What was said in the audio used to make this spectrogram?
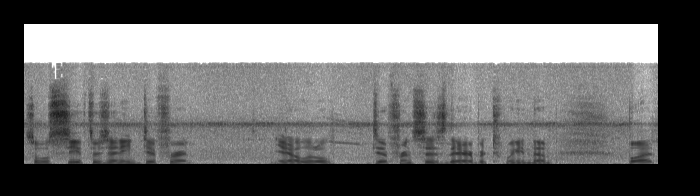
So we'll see if there's any different, you know, little differences there between them. But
